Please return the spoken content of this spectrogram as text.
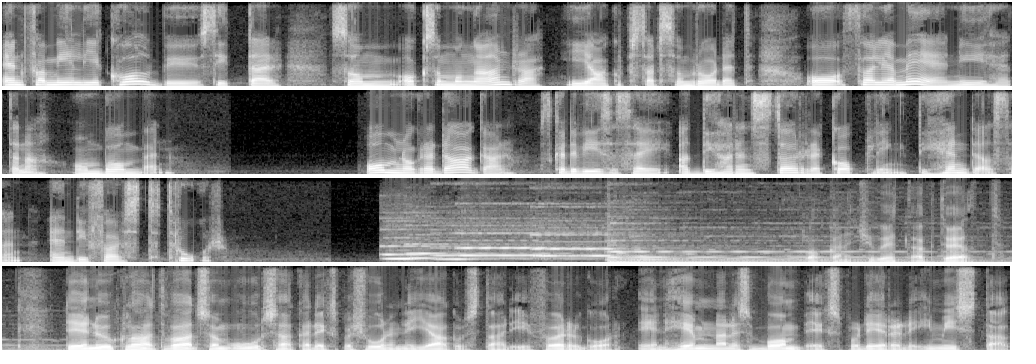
En familj i Kolby sitter, som också många andra i Jakobstadsområdet, och följer med nyheterna om bomben. Om några dagar ska det visa sig att de har en större koppling till händelsen än de först tror. Klockan är 21 Aktuellt. Det är nu klart vad som orsakade explosionen i Jakobstad i förrgår. En hämnares bomb exploderade i misstag.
